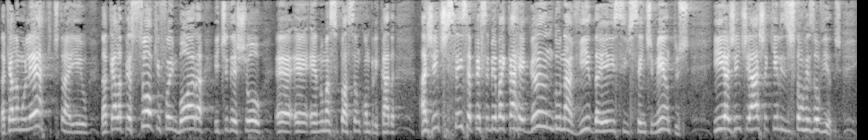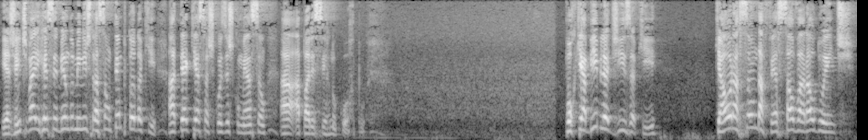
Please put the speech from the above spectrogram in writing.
daquela mulher que te traiu, daquela pessoa que foi embora e te deixou é, é, é, numa situação complicada. A gente, sem se aperceber, vai carregando na vida esses sentimentos e a gente acha que eles estão resolvidos. E a gente vai recebendo ministração o tempo todo aqui, até que essas coisas começam a aparecer no corpo. Porque a Bíblia diz aqui que a oração da fé salvará o doente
